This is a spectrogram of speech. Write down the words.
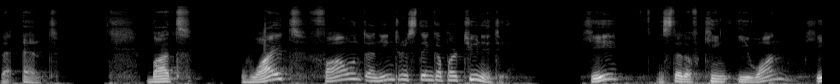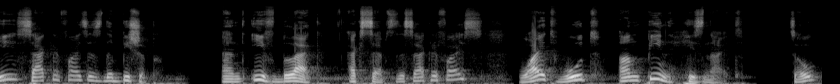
the end. But white found an interesting opportunity. He, instead of king e1, he sacrifices the bishop. And if black accepts the sacrifice, white would unpin his knight. So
